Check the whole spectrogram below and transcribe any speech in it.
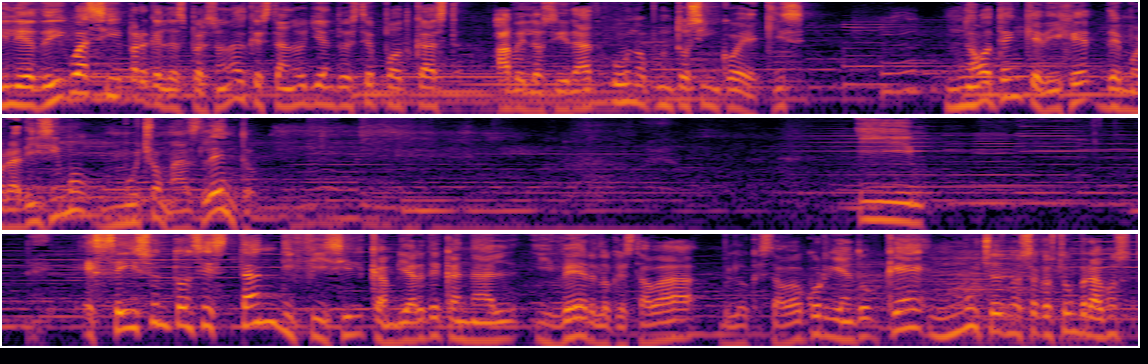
Y le digo así para que las personas que están oyendo este podcast a velocidad 1.5x noten que dije demoradísimo, mucho más lento. Y se hizo entonces tan difícil cambiar de canal y ver lo que estaba, lo que estaba ocurriendo que muchos nos acostumbramos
